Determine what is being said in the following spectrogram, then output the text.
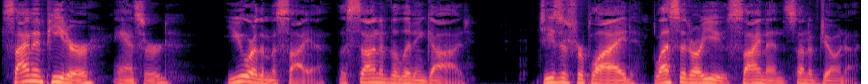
Simon Peter answered, You are the Messiah, the Son of the living God. Jesus replied, Blessed are you, Simon, son of Jonah,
